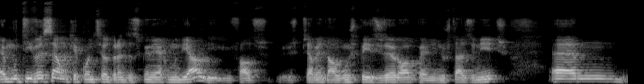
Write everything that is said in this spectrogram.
a motivação que aconteceu durante a Segunda Guerra Mundial, e falo especialmente em alguns países da Europa e nos Estados Unidos, hum,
